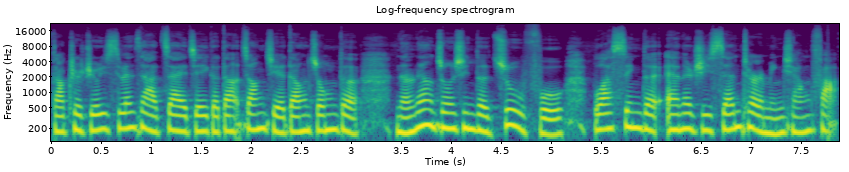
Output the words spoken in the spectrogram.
Dr. Julie Spencer 在这个当章节当中的能量中心的祝福，Blessing the Energy Center 冥想法。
